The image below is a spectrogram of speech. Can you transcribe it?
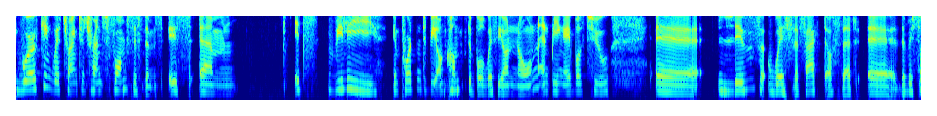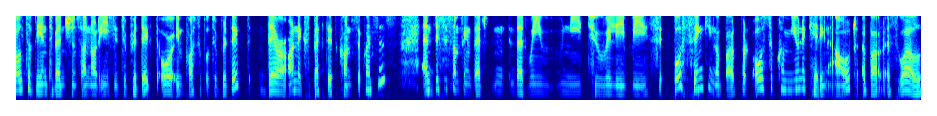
Working with trying to transform systems is um, it's really important to be uncomfortable with the unknown and being able to uh, live with the fact of that uh, the results of the interventions are not easy to predict or impossible to predict. There are unexpected consequences, and this is something that that we need to really be th- both thinking about, but also communicating out about as well.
